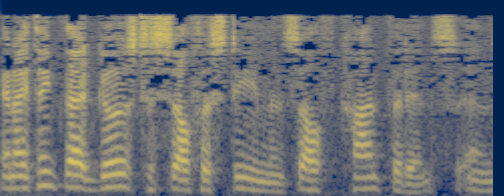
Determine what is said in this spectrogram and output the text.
And I think that goes to self-esteem and self-confidence and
